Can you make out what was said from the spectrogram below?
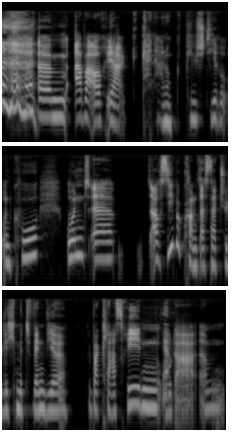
ähm, aber auch, ja, keine Ahnung, Plüschtiere und Co. Und äh, auch sie bekommt das natürlich mit, wenn wir über Klaas reden ja. oder ähm,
